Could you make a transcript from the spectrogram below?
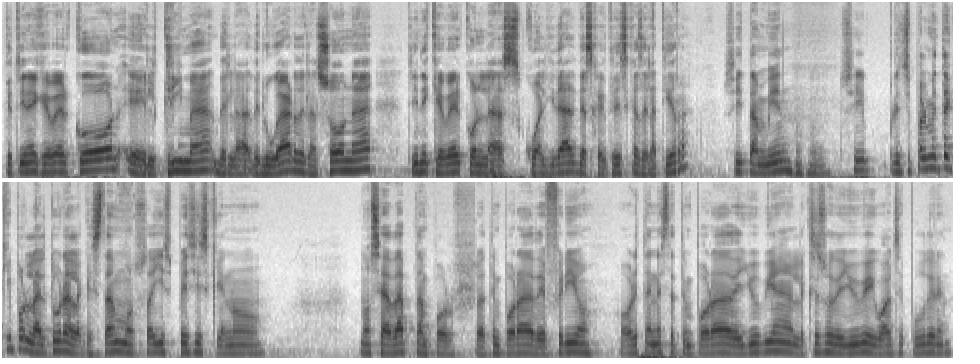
Que tiene que ver con el clima de la, del lugar, de la zona, tiene que ver con las cualidades, las características de la tierra. Sí, también. Sí, principalmente aquí por la altura a la que estamos. Hay especies que no, no se adaptan por la temporada de frío. Ahorita en esta temporada de lluvia, el exceso de lluvia igual se pudren.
